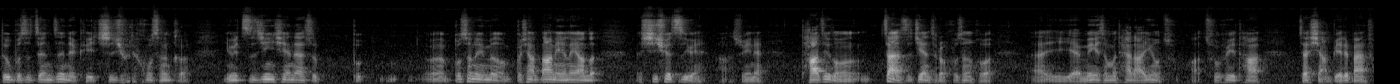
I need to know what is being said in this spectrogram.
都不是真正的可以持久的护城河，因为资金现在是不，呃，不是那种不像当年那样的稀缺资源啊，所以呢，它这种暂时建出的护城河，呃，也没有什么太大用处啊，除非他在想别的办法。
